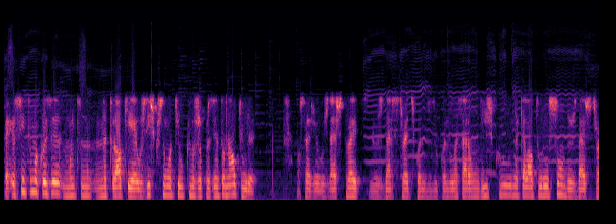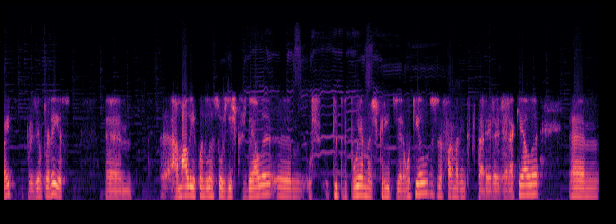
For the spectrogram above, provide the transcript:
Bem, eu sinto uma coisa muito natural que é os discos são aquilo que nos representam na altura. Ou seja, os Dire Straits, os Dire Straits quando, quando lançaram um disco, naquela altura o som dos Dire Straits, por exemplo, era esse. Um, a Amália, quando lançou os discos dela, um, os, o tipo de poemas escritos eram aqueles, a forma de interpretar era, era aquela, um,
